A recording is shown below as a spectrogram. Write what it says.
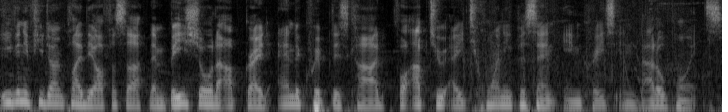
even if you don't play the officer, then be sure to upgrade and equip this card for up to a 20% increase in battle points.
